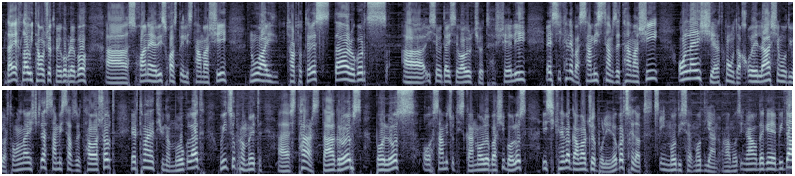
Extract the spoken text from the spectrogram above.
და ეხლა ვითამაშოთ მეგობრებო, სხვანაირი სხვა სტილის თამაში. ნუ აი ჩართოთ ეს და როგორც ისევ და ისევ ავირჩიოთ შელი, ეს იქნება 3-3-ზე თამაში. ონლაინში რა თქმა უნდა ყველა შემოდივართ ონლაინში და 3-3-ზე თავაშობთ. ერთმანეთი უნდა მოკლათ, ვინც უფრო მეტ stars დააგროვებს ბოლოს 3 წუთის განმავლობაში ბოლოს ის იქნება გამარჯვებული. როგორც ხედავთ, წინ მოდის მოდიან მოწინააღმდეგეები და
